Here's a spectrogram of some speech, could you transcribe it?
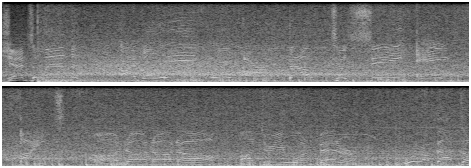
Gentlemen, I believe we are about to see a fight. Oh, no, no, no. I'll do you one better. We're about to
